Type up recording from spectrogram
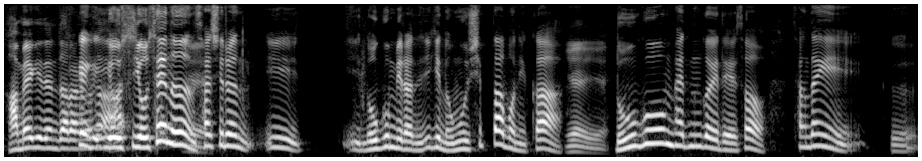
감액이 된다라는 그러니까 건 요, 요새는 네. 사실은 이, 이 녹음이라든지 이게 너무 쉽다 보니까 예, 예. 녹음한 거에 대해서 상당히 그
